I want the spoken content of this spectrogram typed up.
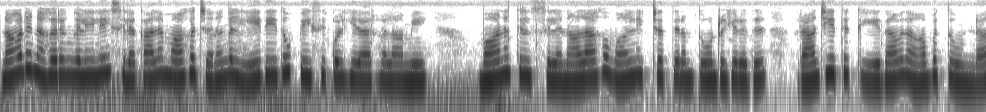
நாடு நகரங்களிலே சில காலமாக ஜனங்கள் ஏதேதோ பேசிக்கொள்கிறார்களாமே வானத்தில் சில நாளாக வால் நட்சத்திரம் தோன்றுகிறது. ராஜ்யத்துக்கு ஏதாவது ஆபத்து உண்டா?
